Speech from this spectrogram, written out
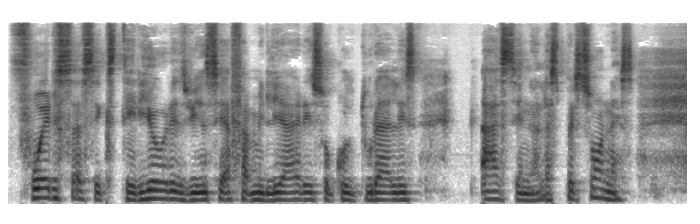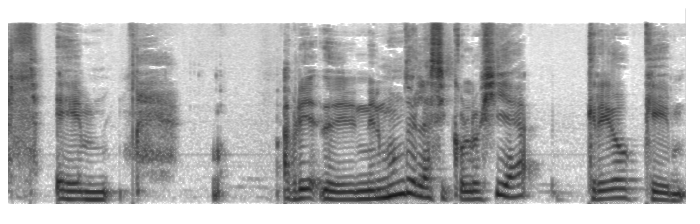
fuerzas exteriores, bien sea familiares o culturales, hacen a las personas. Em, en el mundo de la psicología, creo que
